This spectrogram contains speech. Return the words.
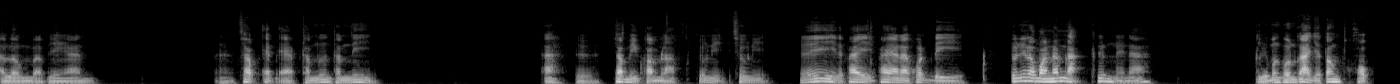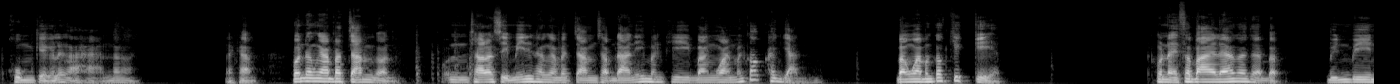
อารมณ์แบบอย่างนั้นชอบแอบแอบทำนู่นทำนี่ อะเออชอบมีความลับช่วงนี้ ช่วงนี้ เฮ้ยไพ่ไพ่อนาคตดี ช่วงนี้เระวังน้ำหนักขึ้นหน่อยนะ หรือบางคนก็อาจจะต้องควบคุมเกี่ยวกับเรื่องอาหารหน่อยนะครับ คนทำงานประจำก่อน คนชาวราศีมีนที่ทำงานประจำสัปดาห์นี้บางทีบางวันมันก็ขยัน บางวันมันก็ขี้เกียจ คนไหนสบายแล้วก็จะแบบบินบิน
